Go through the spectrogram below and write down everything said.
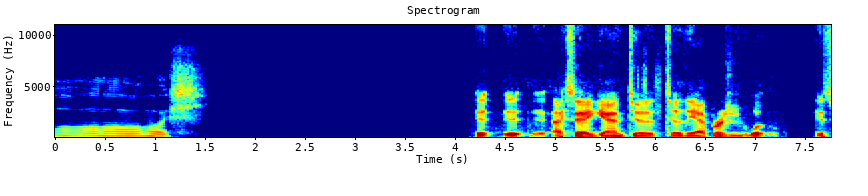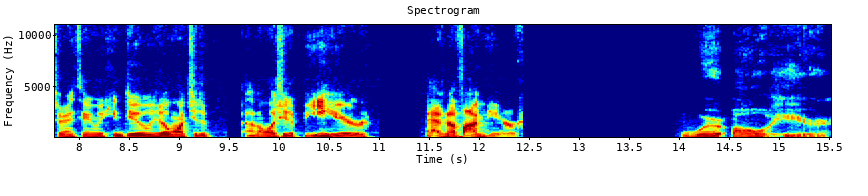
Oh, sh- It, it, it- I say again to to the apparition, "What is there anything we can do? We don't want you to. I don't want you to be here. Bad enough I'm here." We're all here.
